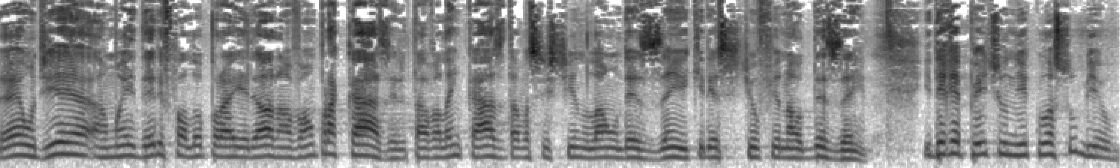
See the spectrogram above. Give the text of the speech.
É, um dia a mãe dele falou para ele, ó, oh, nós vamos para casa. Ele estava lá em casa, estava assistindo lá um desenho e queria assistir o final do desenho. E de repente o Nicolas sumiu.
